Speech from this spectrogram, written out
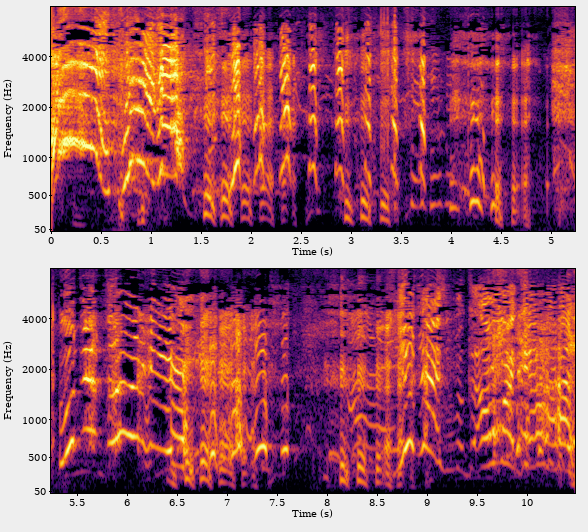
Ah, What you doing here? you guys, oh my god.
